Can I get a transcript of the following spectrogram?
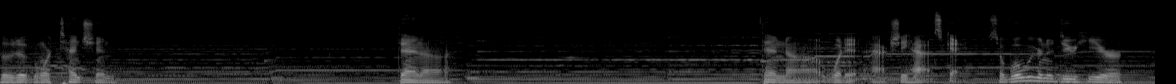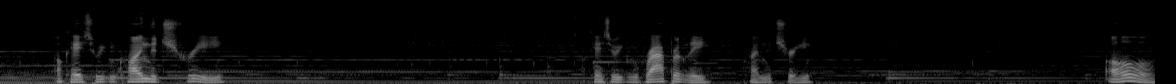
a little bit more tension than uh, than uh, what it actually has. Okay, so what we're gonna do here? Okay, so we can climb the tree. Okay, so we can rapidly climb the tree. Oh,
